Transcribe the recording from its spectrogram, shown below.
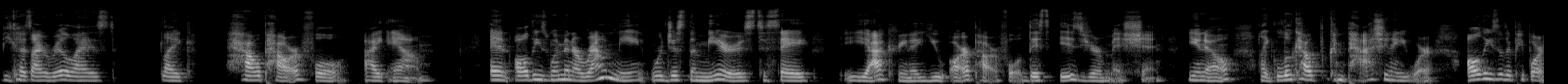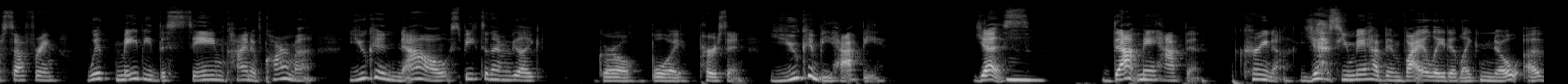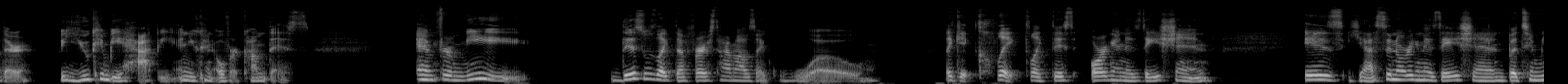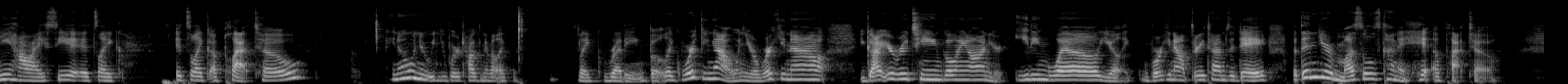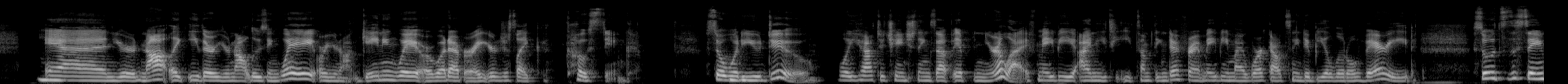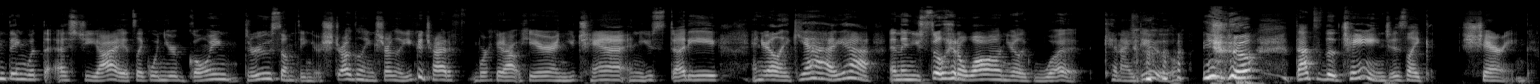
because I realized like how powerful I am. And all these women around me were just the mirrors to say, yeah, Karina, you are powerful. This is your mission. You know, like look how compassionate you were. All these other people are suffering with maybe the same kind of karma you can now speak to them and be like, girl, boy, person, you can be happy. Yes, mm. that may happen. Karina, yes, you may have been violated like no other, but you can be happy and you can overcome this. And for me, this was like the first time I was like, whoa, like it clicked. Like this organization is, yes, an organization, but to me, how I see it, it's like, it's like a plateau. You know, when you, you were talking about like like running, but like working out. When you're working out, you got your routine going on, you're eating well, you're like working out three times a day, but then your muscles kind of hit a plateau. Mm-hmm. And you're not like either you're not losing weight or you're not gaining weight or whatever, right? You're just like coasting. So, what do mm-hmm. you do? Well, you have to change things up in your life. Maybe I need to eat something different. Maybe my workouts need to be a little varied. So it's the same thing with the SGI. It's like when you're going through something, you're struggling, struggling. You could try to work it out here and you chant and you study and you're like, yeah, yeah. And then you still hit a wall and you're like, what can I do? you know, that's the change is like sharing,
